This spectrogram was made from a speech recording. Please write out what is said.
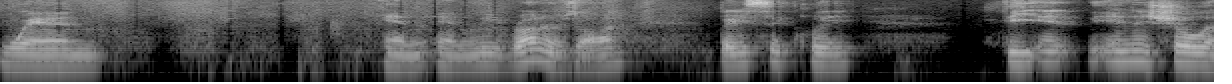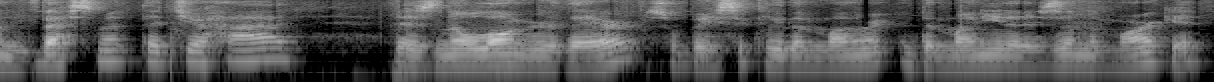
when and and leave runners on basically the, the initial investment that you had is no longer there. So basically the money, the money that is in the market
